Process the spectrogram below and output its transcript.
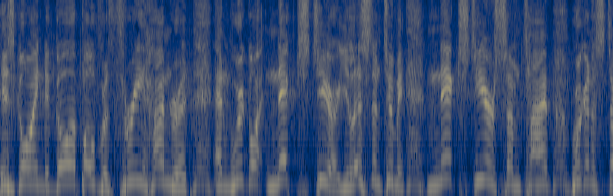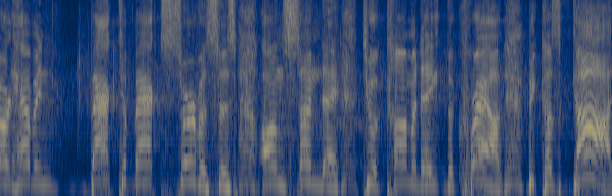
is going to go up over 300. And we're going next year, you listen listen to me. Next year, sometime, we're going to start having back to back services on Sunday to accommodate the crowd because God,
